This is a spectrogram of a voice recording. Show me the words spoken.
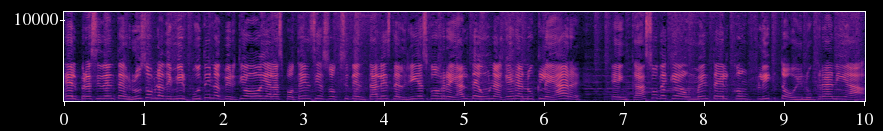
El presidente ruso Vladimir Putin advirtió hoy a las potencias occidentales del riesgo real de una guerra nuclear en caso de que aumente el conflicto en Ucrania.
